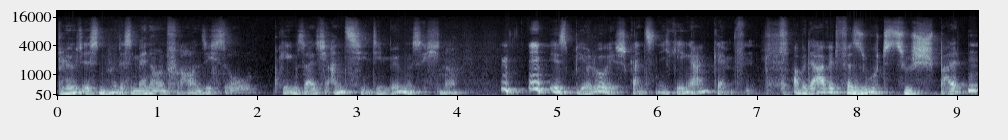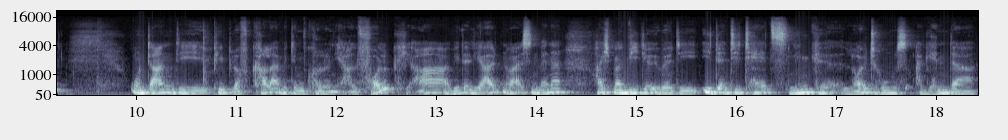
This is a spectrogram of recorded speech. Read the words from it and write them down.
blöd ist nur, dass Männer und Frauen sich so gegenseitig anziehen, die mögen sich. Ne? ist biologisch, kannst nicht gegen ankämpfen. Aber da wird versucht zu spalten Und dann die People of Color mit dem Kolonialvolk, ja, wieder die alten weißen Männer. Habe ich mal ein Video über die identitätslinke Läuterungsagenda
